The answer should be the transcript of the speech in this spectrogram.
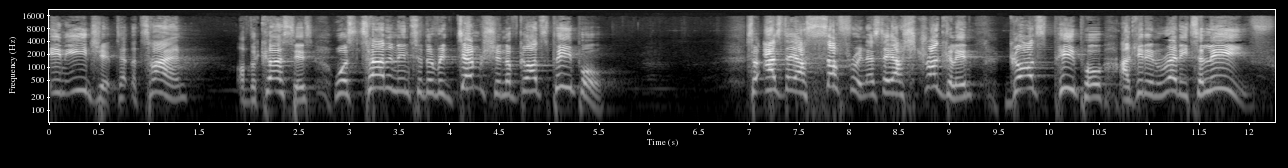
in Egypt at the time of the curses, was turning into the redemption of God's people. So, as they are suffering, as they are struggling, God's people are getting ready to leave.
